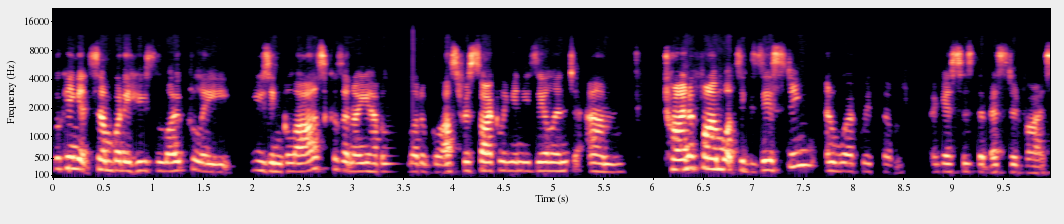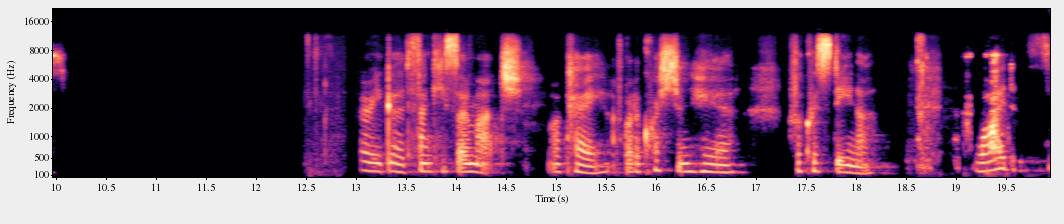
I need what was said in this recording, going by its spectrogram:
looking at somebody who's locally using glass because i know you have a lot of glass recycling in new zealand um, trying to find what's existing and work with them i guess is the best advice. Very good. Thank you so much. Okay i've got a question here for Cristina. Why does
